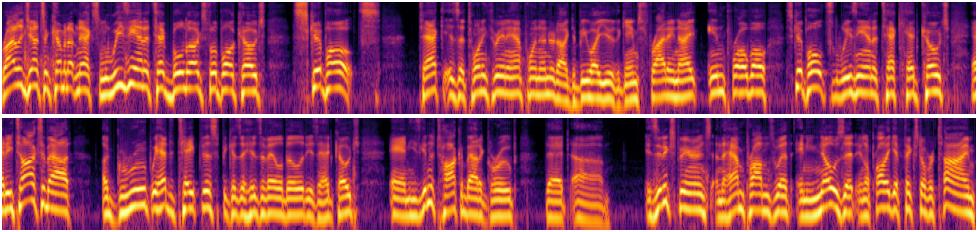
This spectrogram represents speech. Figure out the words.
Riley Jensen coming up next. Louisiana Tech Bulldogs football coach Skip Holtz. Tech is a 23 and a half point underdog to BYU. The game's Friday night in Provo. Skip Holtz, Louisiana Tech head coach, and he talks about a group. We had to tape this because of his availability as a head coach, and he's going to talk about a group that. Uh, is inexperienced and they're having problems with, and he knows it, and it'll probably get fixed over time.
